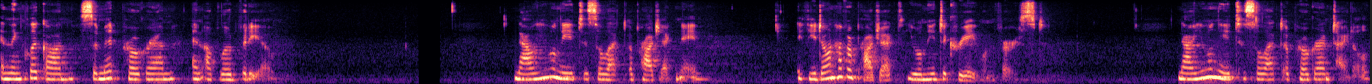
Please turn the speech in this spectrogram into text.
and then click on Submit Program and Upload Video. Now you will need to select a project name. If you don't have a project, you will need to create one first. Now you will need to select a program title.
